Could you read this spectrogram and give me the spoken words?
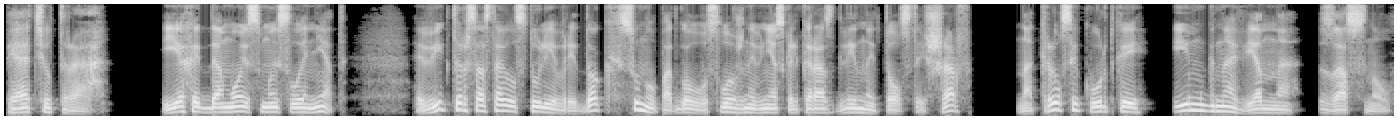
Пять утра. Ехать домой смысла нет. Виктор составил стулья в рядок, сунул под голову сложенный в несколько раз длинный толстый шарф, накрылся курткой и мгновенно заснул.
